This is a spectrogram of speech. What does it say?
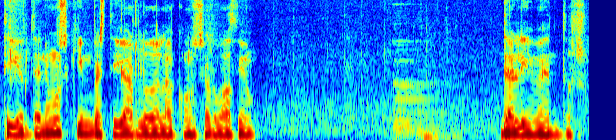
Tío, tenemos que investigar lo de la conservación. De alimentos.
